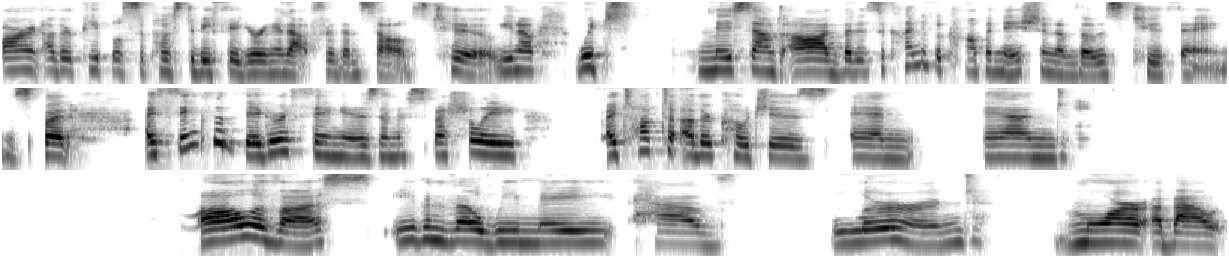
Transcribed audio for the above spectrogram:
Aren't other people supposed to be figuring it out for themselves too? You know which may sound odd but it's a kind of a combination of those two things. But i think the bigger thing is and especially i talk to other coaches and and all of us, even though we may have learned more about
